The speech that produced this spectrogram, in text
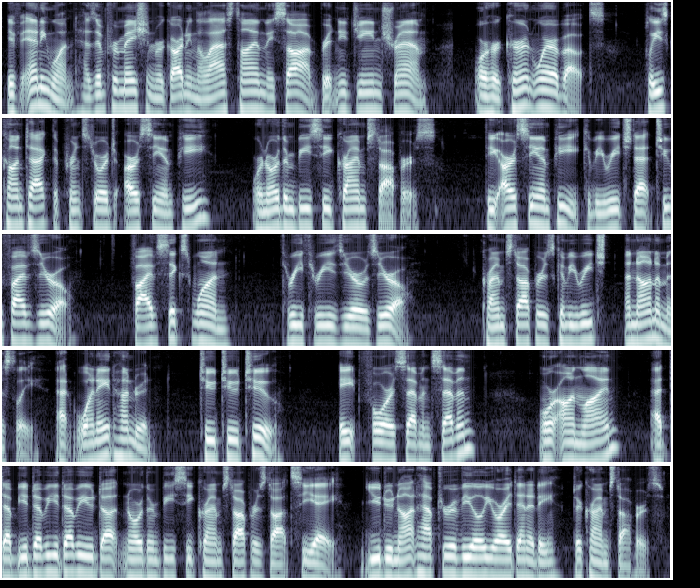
If anyone has information regarding the last time they saw Brittany Jean Schramm or her current whereabouts, please contact the Prince George RCMP or Northern BC Crime Stoppers. The RCMP can be reached at 250 561 3300 Crime Stoppers can be reached anonymously at 1 800 222 8477 or online at www.northernbccrimestoppers.ca. You do not have to reveal your identity to Crime Stoppers.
